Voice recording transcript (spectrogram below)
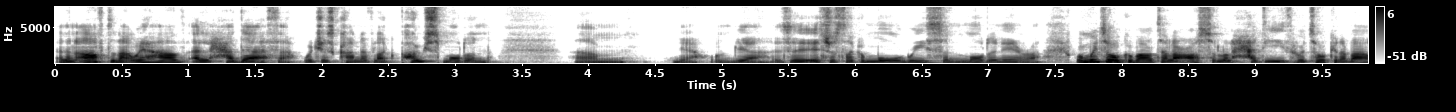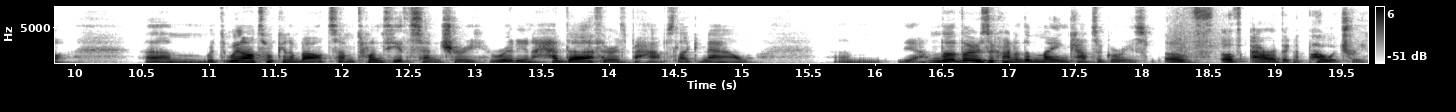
And then after that, we have Al Hadatha, which is kind of like postmodern. Um, yeah, well, yeah, it's, it's just like a more recent modern era. When we talk about Al Asr al Hadith, we're talking about, um, we are talking about um, 20th century, really, and Hadatha is perhaps like now. Um, yeah, th- those are kind of the main categories of, of Arabic poetry.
